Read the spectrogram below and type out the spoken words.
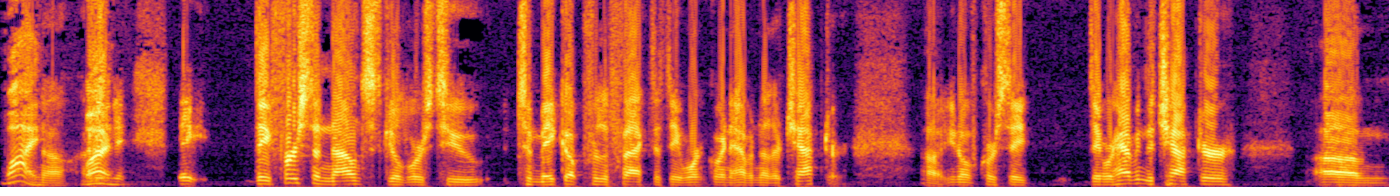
Why? No, Why? I mean, they they first announced Guild Wars 2 to make up for the fact that they weren't going to have another chapter. Uh, you know, of course they they were having the chapter um,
